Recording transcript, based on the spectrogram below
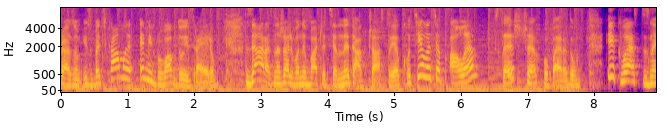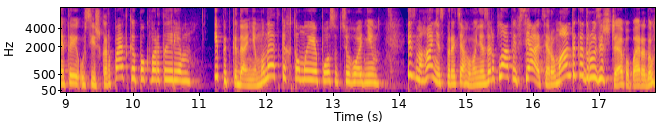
разом із батьками емігрував до Ізраїлю. Зараз, на жаль, вони бачаться не так часто, як хотілося б, але все ще попереду. І квест знайти усі шкарпетки по квартирі, і підкидання монетки, хто миє посуд сьогодні, і змагання з перетягування зарплати. Вся ця романтика, друзі, ще попереду.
